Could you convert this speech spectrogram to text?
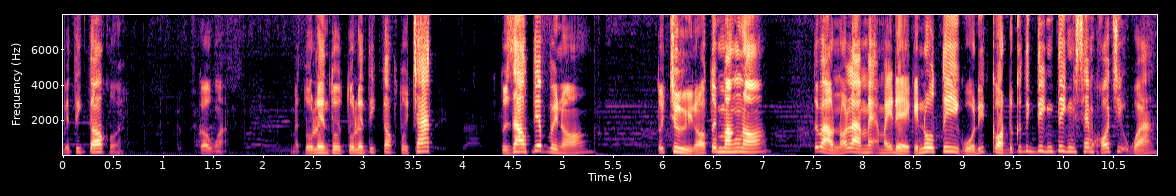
bên tiktok rồi. Công ạ. Mà tôi lên, tôi tôi lên tiktok, tôi chat. Tôi giao tiếp với nó. Tôi chửi nó, tôi mắng nó. Tôi bảo nó là mẹ mày để cái noti của discord nó cứ tinh tinh tinh, xem khó chịu quá.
